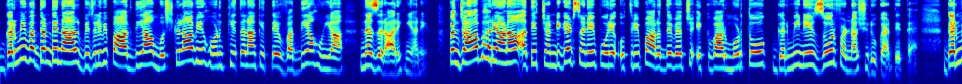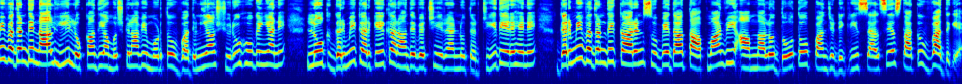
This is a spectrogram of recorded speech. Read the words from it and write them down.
ਗਰਮੀ ਵਧਣ ਦੇ ਨਾਲ ਬਿਜਲੀ ਵਿਭਾਗ ਦੀਆਂ ਮੁਸ਼ਕਲਾਂ ਵੀ ਹੁਣ ਕਿਤੇ ਨਾ ਕਿਤੇ ਵੱਧਦੀਆਂ ਹੋਈਆਂ ਨਜ਼ਰ ਆ ਰਹੀਆਂ ਨੇ। ਪੰਜਾਬ, ਹਰਿਆਣਾ ਅਤੇ ਚੰਡੀਗੜ੍ਹ ਸਣੇ ਪੂਰੇ ਉੱਤਰੀ ਭਾਰਤ ਦੇ ਵਿੱਚ ਇੱਕ ਵਾਰ ਮੁੜ ਤੋਂ ਗਰਮੀ ਨੇ ਜ਼ੋਰ ਫੜਨਾ ਸ਼ੁਰੂ ਕਰ ਦਿੱਤਾ ਹੈ। ਗਰਮੀ ਵਧਣ ਦੇ ਨਾਲ ਹੀ ਲੋਕਾਂ ਦੀਆਂ ਮੁਸ਼ਕਲਾਂ ਵੀ ਮੁੜ ਤੋਂ ਵਧਣੀਆਂ ਸ਼ੁਰੂ ਹੋ ਗਈਆਂ ਨੇ। ਲੋਕ ਗਰਮੀ ਕਰਕੇ ਘਰਾਂ ਦੇ ਵਿੱਚ ਹੀ ਰਹਿਣ ਨੂੰ ਤਰਜੀਹ ਦੇ ਰਹੇ ਨੇ। ਗਰਮੀ ਵਧਣ ਦੇ ਕਾਰਨ ਸੂਬੇ ਦਾ ਤਾਪਮਾਨ ਵੀ ਆਮ ਨਾਲੋਂ 2 ਤੋਂ 5 ਡਿਗਰੀ ਸੈਲਸੀਅਸ ਤੱਕ ਵੱਧ ਗਿਆ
